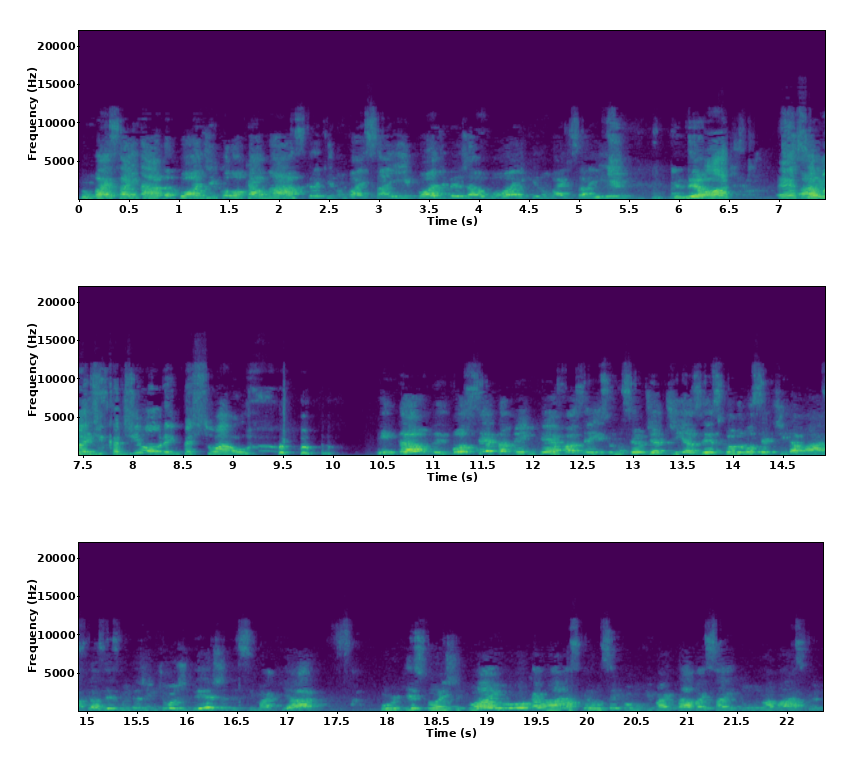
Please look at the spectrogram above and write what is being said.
não vai sair nada. Pode colocar a máscara que não vai sair, pode beijar o boy que não vai sair. Entendeu? Ó, essa Aí... é uma dica de ouro, hein, pessoal? Então, você também quer fazer isso no seu dia a dia, às vezes, quando você tira a máscara, às vezes muita gente hoje deixa de se maquiar por questões tipo, ah, eu vou colocar máscara, não sei como que vai estar, tá, vai sair tudo na máscara.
